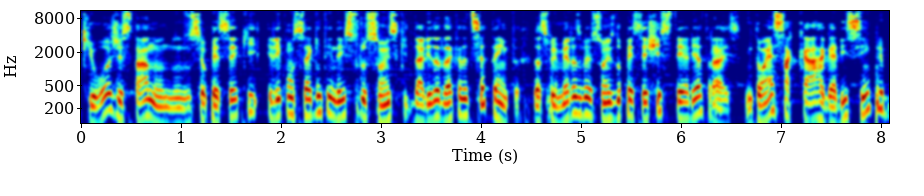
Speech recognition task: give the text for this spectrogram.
que hoje está no, no seu PC, que ele consegue entender instruções que dali da década de 70, das primeiras versões do PC XT ali atrás. Então essa carga ali sempre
